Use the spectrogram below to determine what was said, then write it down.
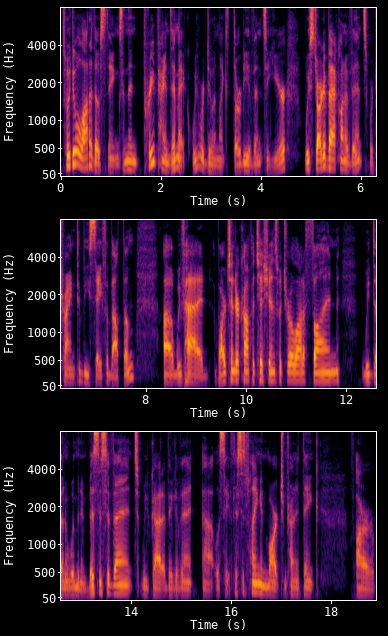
So we do a lot of those things. And then pre pandemic, we were doing like 30 events a year. We started back on events. We're trying to be safe about them. Uh, we've had bartender competitions, which are a lot of fun. We've done a women in business event. We've got a big event. Uh, let's see if this is playing in March. I'm trying to think. Our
